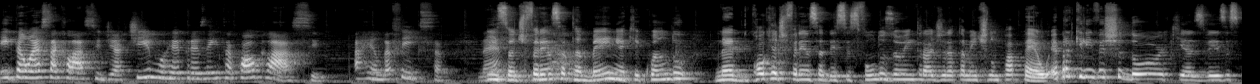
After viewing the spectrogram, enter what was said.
Então, essa classe de ativo representa qual classe? A renda fixa. Né? Isso, a diferença também é que quando, né, qual que é a diferença desses fundos eu entrar diretamente num papel? É para aquele investidor que às vezes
